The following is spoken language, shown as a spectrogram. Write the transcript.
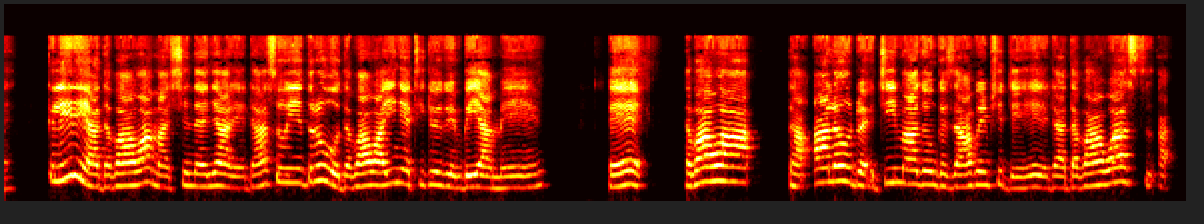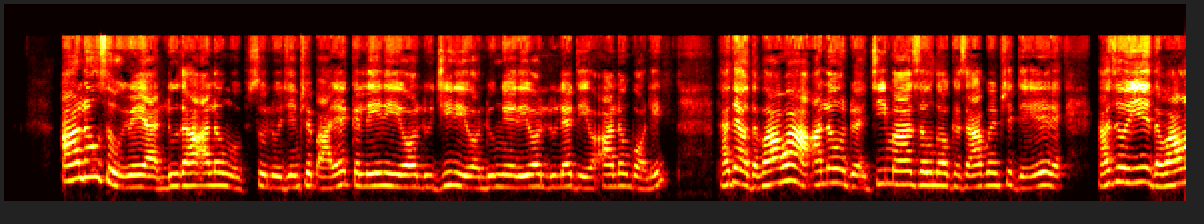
တယ် ကလေးတွေကတဘာဝမှာရှင်သန်ကြတယ်ဒါဆိုရင်သူတို့ကိုတဘာဝကြီးနဲ့ထိတွေ့ခွင့်ပေးရမယ်အဲတဘာဝဒါအားလုံးအတွက်အကြီးမားဆုံးကစားခွင့်ဖြစ်တယ်ဒါတဘာဝအားလုံးဆိုရွေးရလူသားအားလုံးကိုဆိုလိုခြင်းဖြစ်ပါတယ်ကလေးတွေရောလူကြီးတွေရောလူငယ်တွေရောလူလက်တွေရောအားလုံးပေါ့လေ ဒါကြောင့်တဘာဝအလုံးအတွက်အကြီးမားဆုံးသောကစားကွင်းဖြစ်တယ်တဲ့။ဒါဆိုရင်တဘာဝ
